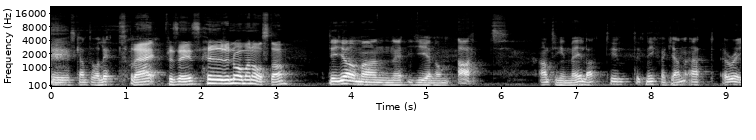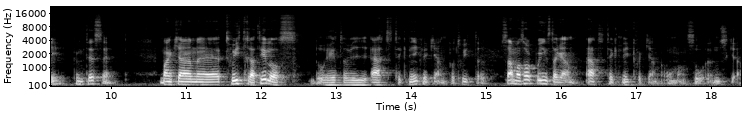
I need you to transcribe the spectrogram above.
Det ska inte vara lätt. Nej, precis. Hur når man oss då? Det gör man genom att antingen mejla till Teknikveckan at array.se. Man kan eh, twittra till oss. Då heter vi Teknikveckan på Twitter. Samma sak på Instagram, Teknikveckan om man så önskar.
